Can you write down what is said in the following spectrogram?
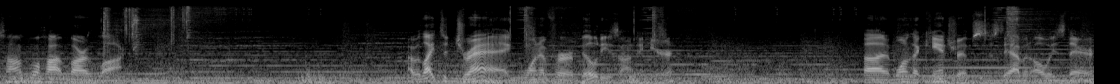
Toggle hotbar lock. I would like to drag one of her abilities onto here. Uh, one of the cantrips, just to have it always there.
